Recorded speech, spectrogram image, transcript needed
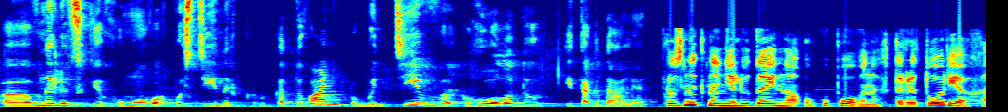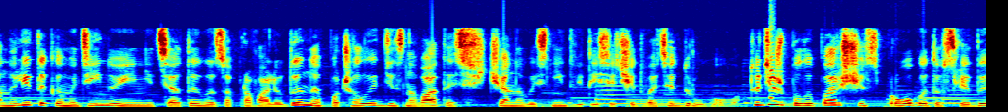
в нелюдських умовах постійних катувань, побиттів, голоду і так далі. Про зникнення людей на окупованих територіях аналітики медійної ініціативи за права людини почали дізнаватись ще навесні 2022-го. Тоді ж були перші спроби дослідити,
